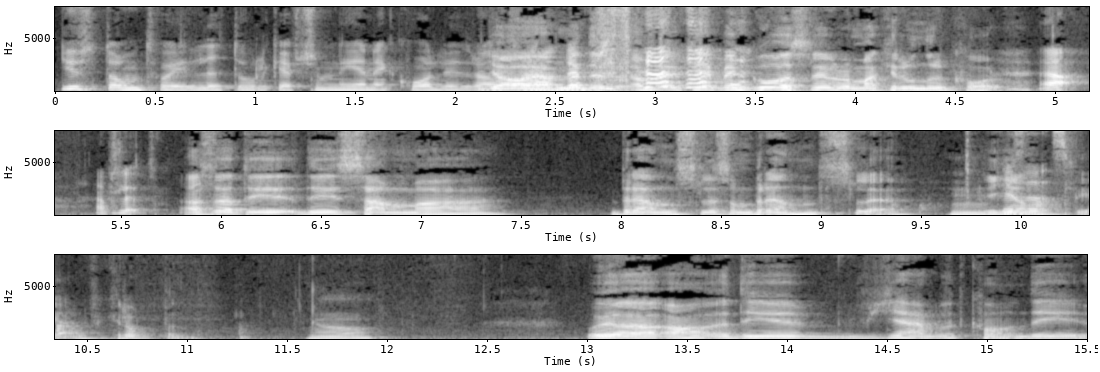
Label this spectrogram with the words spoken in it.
Just de två är lite olika eftersom den ena är kolhydrat Ja, ja, men, det, ja, men, okej, men gåslever och makaroner och korv. Ja, absolut. Alltså att det, det är samma bränsle som bränsle egentligen för kroppen. Ja. Och ja, ja, det är ju jävligt konstigt.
